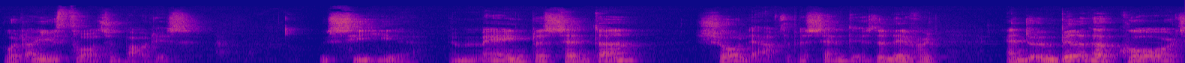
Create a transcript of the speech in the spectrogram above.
What are your thoughts about this? We see here the main placenta, shortly after the placenta is delivered, and the umbilical cord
